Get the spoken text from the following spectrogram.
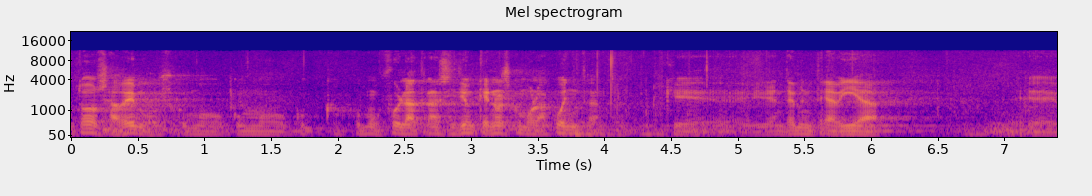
Todos sabemos cómo, cómo, cómo, fue la transición, que no es como la cuentan, que evidentemente había, eh,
